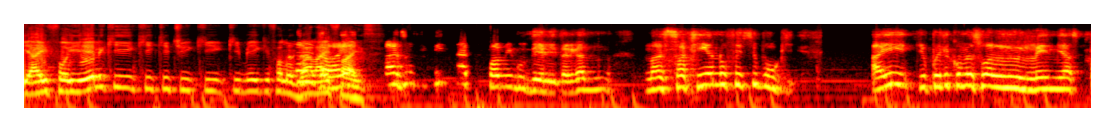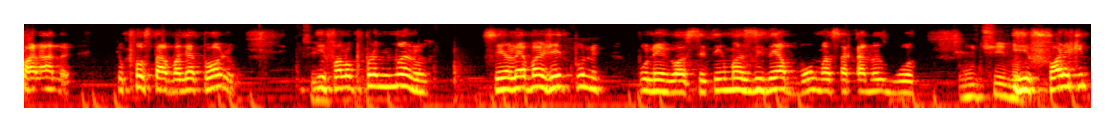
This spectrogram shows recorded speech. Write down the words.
e aí foi ele que, que, que, te- que, que meio que falou, vai lá Então, e aí- faz. Mas eu nem era pro amigo dele, tá ligado? Nós só tinha no Facebook. Aí, tipo, ele começou a ler minhas paradas que eu postava aleatório Sim. e falou pra mim, mano, você leva jeito pro, ne- pro negócio, você tem umas ideias boas, umas sacadas boas. Um tino. E fora que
